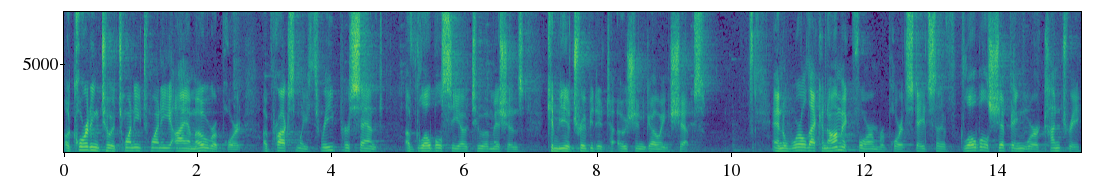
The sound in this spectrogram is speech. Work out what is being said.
According to a 2020 IMO report, approximately 3% of global CO2 emissions can be attributed to ocean going ships. And a World Economic Forum report states that if global shipping were a country,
